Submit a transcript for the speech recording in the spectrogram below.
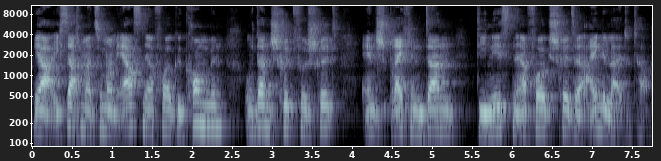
ja, ich sag mal, zu meinem ersten Erfolg gekommen bin und dann Schritt für Schritt entsprechend dann die nächsten Erfolgsschritte eingeleitet habe.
